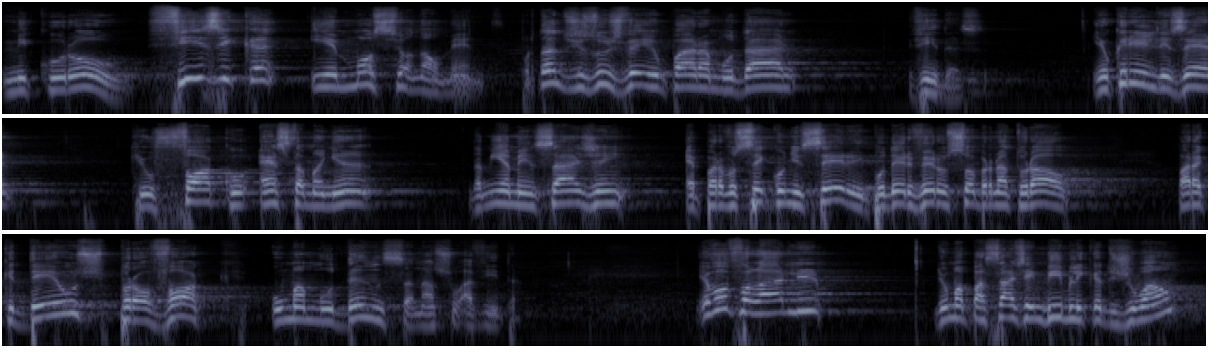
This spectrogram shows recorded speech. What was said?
me curou física e emocionalmente. Portanto, Jesus veio para mudar vidas. Eu queria lhe dizer que o foco esta manhã da minha mensagem é para você conhecer e poder ver o sobrenatural, para que Deus provoque uma mudança na sua vida. Eu vou falar-lhe de uma passagem bíblica de João,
